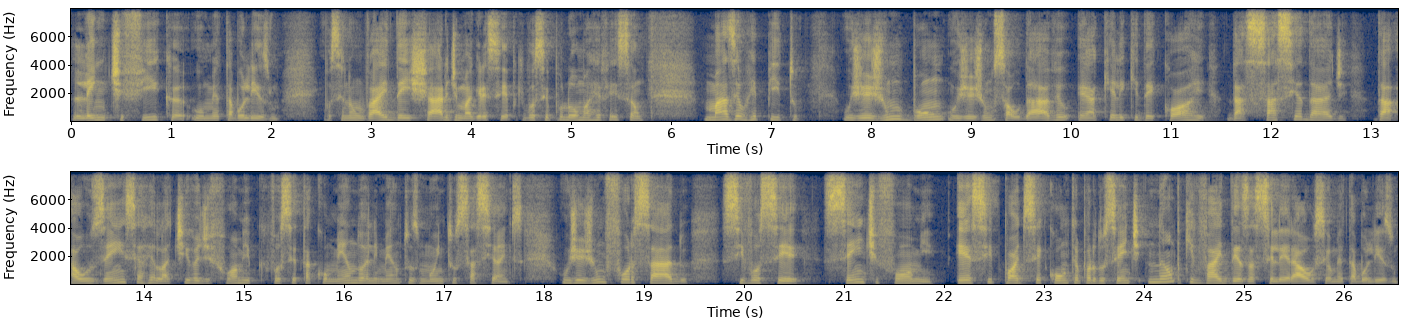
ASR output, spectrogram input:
lentifica o metabolismo. Você não vai deixar de emagrecer porque você pulou uma refeição. Mas eu repito, o jejum bom, o jejum saudável, é aquele que decorre da saciedade, da ausência relativa de fome, porque você está comendo alimentos muito saciantes. O jejum forçado, se você sente fome, esse pode ser contraproducente, não porque vai desacelerar o seu metabolismo,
